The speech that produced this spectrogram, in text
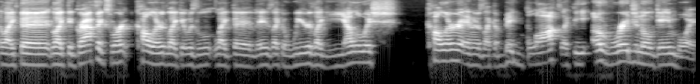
like the like the graphics weren't colored, like it was like the it was like a weird like yellowish color, and it was like a big block, like the original Game Boy.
